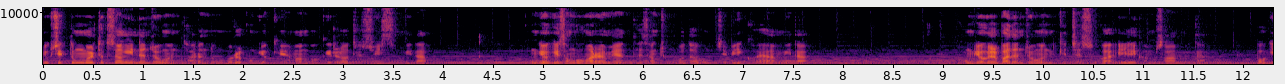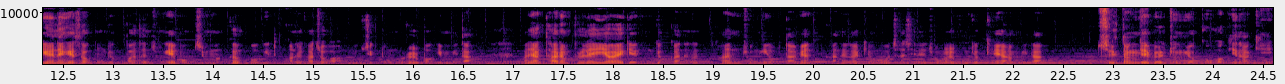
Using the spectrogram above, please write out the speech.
육식동물 특성이 있는 종은 다른 동물을 공격해야만 먹이를 얻을 수 있습니다. 공격이 성공하려면 대상 종보다 몸집이 커야 합니다. 공격을 받은 종은 개체수가 1 감소합니다. 먹이은행에서 공격받은 종의 몸집만큼 먹이 토큰을 가져와 육식 동물을 먹입니다. 만약 다른 플레이어에게 공격 가능한 종이 없다면 가능할 경우 자신의 종을 공격해야 합니다. 7단계 멸종 여부 확인하기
